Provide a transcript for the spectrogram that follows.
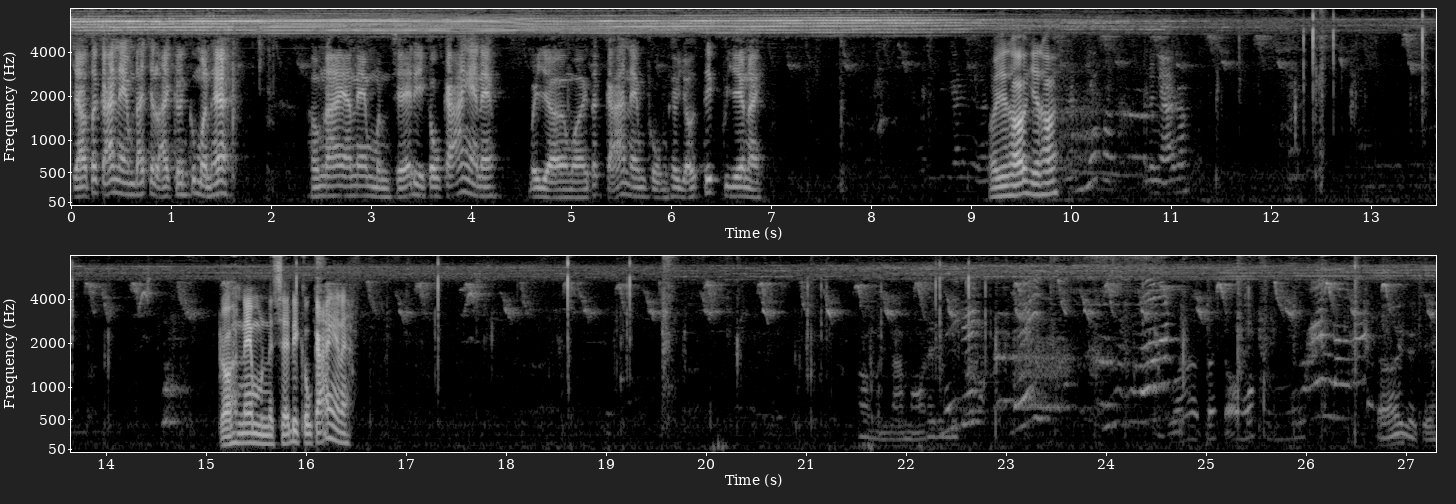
chào tất cả anh em đã trở lại kênh của mình ha. Hôm nay anh em mình sẽ đi câu cá nha anh em bây giờ mời tất cả anh em cùng theo dõi tiếp video này. Thôi vậy thôi vậy thôi. Rồi anh em mình sẽ đi câu cá nha nè. Thôi mình làm mồi đây đi. Quá tới rồi kìa.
